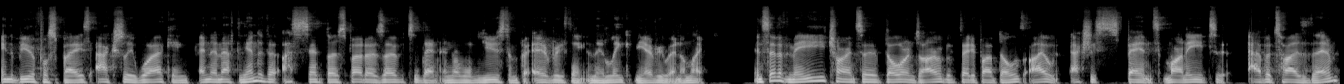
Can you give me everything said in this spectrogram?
in the beautiful space actually working. And then at the end of it, I sent those photos over to them and then use them for everything. And they link me everywhere. And I'm like, instead of me trying to dollar and dime with $35, I actually spent money to advertise them.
